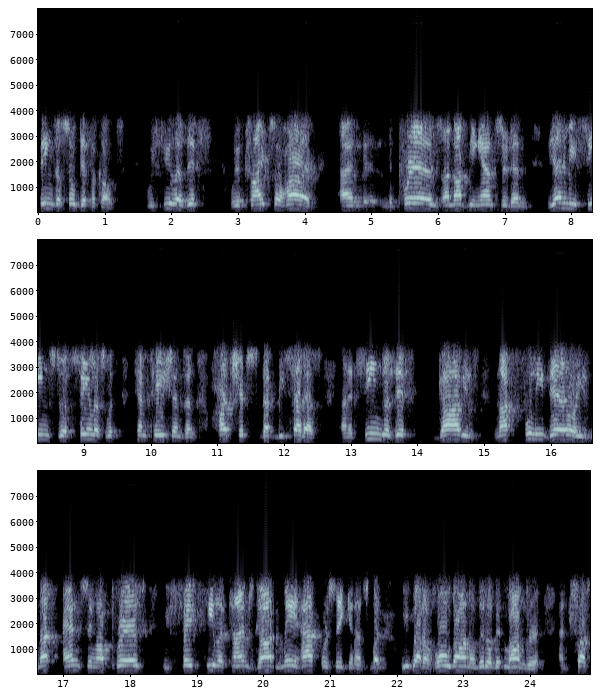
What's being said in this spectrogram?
things are so difficult. We feel as if we've tried so hard and the prayers are not being answered and the enemy seems to assail us with temptations and hardships that beset us and it seems as if God is not fully there or he's not answering our prayers. We feel at times God may have forsaken us, but we've got to hold on a little bit longer and trust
